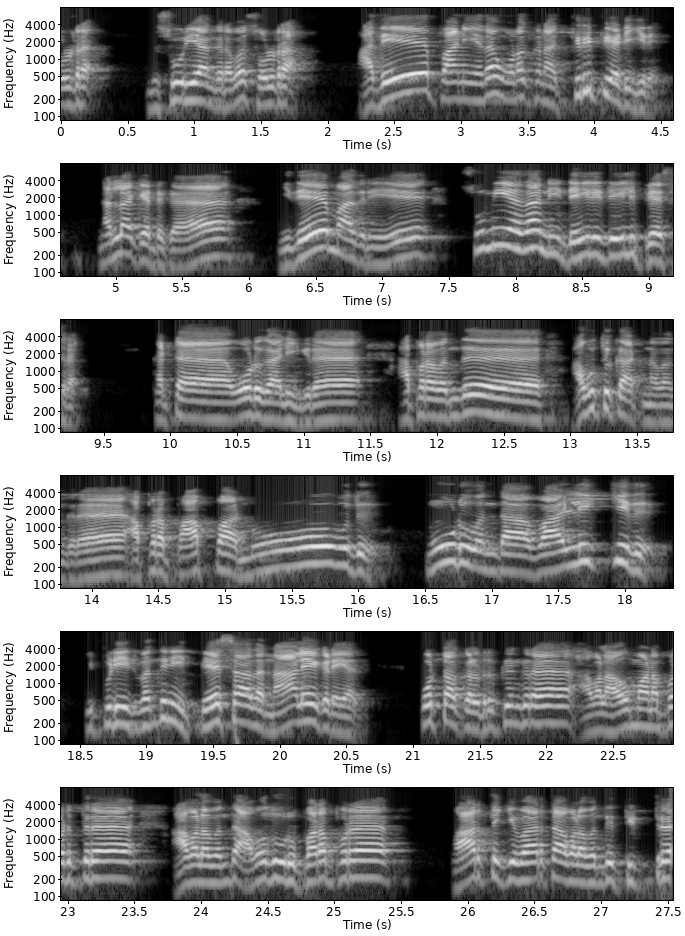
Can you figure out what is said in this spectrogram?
சொல்கிற இந்த சூர்யாங்கிறவ சொல்கிறா அதே பாணியை தான் உனக்கு நான் திருப்பி அடிக்கிறேன். நல்லா கேட்டுக்க. இதே மாதிரி சுமியை தான் நீ டெய்லி டெய்லி பேசுகிற கட்ட ஓடுகாலிங்கிற அப்புறம் வந்து அவுத்து காட்டினவங்கிற அப்புறம் பாப்பா நோவுது. மூடு வந்தா வலிக்குது. இப்படி வந்து நீ பேசாத நாளே கிடையாது. போட்டோக்கள் இருக்குங்கிற அவளை அவமானப்படுத்துகிற அவளை வந்து அவதூறு பரப்புற வார்த்தைக்கு வார்த்தை அவளை வந்து திட்டுற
